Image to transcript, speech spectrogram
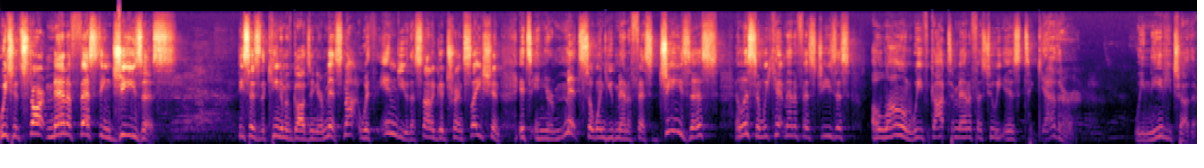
we should start manifesting Jesus. He says, The kingdom of God's in your midst, not within you. That's not a good translation. It's in your midst. So when you manifest Jesus, and listen, we can't manifest Jesus alone. We've got to manifest who He is together. We need each other.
